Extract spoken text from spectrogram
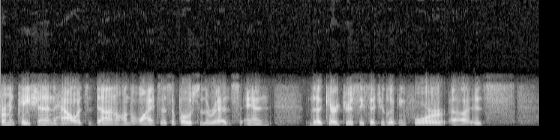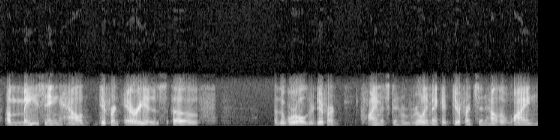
fermentation and how it's done on the whites as opposed to the reds, and the characteristics that you're looking for. Uh, it's amazing how different areas of of the world or different climates can really make a difference in how the wine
